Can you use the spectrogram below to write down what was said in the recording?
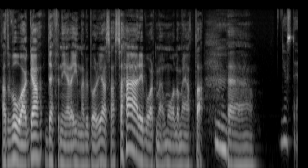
att våga definiera innan vi börjar. Så, så här är vårt mål att mäta. Mm. Just det.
